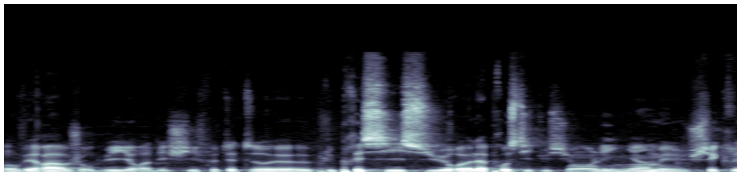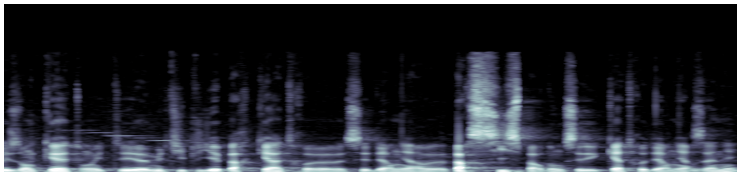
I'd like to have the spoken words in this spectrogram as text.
on verra aujourd'hui, il y aura des chiffres peut-être euh, plus précis sur euh, la prostitution en ligne, hein, mais je sais que les enquêtes ont été multipliées par 4 ces dernières, par 6 pardon, ces 4 dernières années.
